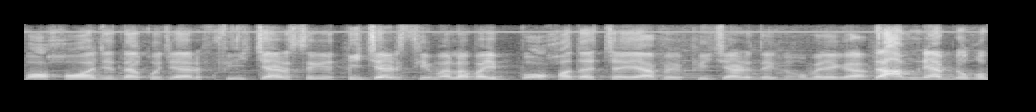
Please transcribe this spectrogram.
बहुत ज़्यादा कुछ यार फीचर्स फीचर्स ही मतलब भाई बहुत अच्छा यहाँ पे फीचर देखने को मिलेगा। सामने आप लोग को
